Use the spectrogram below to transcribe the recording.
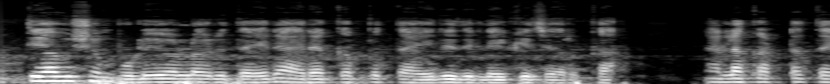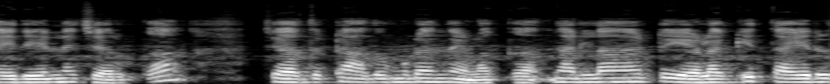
അത്യാവശ്യം പുളിയുള്ള ഒരു തൈര് അര കപ്പ് തൈര് ഇതിലേക്ക് ചേർക്കുക. നല്ല കട്ട തൈര് തന്നെ ചേർക്കുക. ചേർത്തിട്ട് അതും കൂടെ ഒന്ന് ഇളക്കുക. നല്ലതായിട്ട് ഇളക്കി തൈര്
